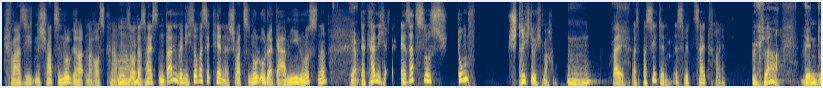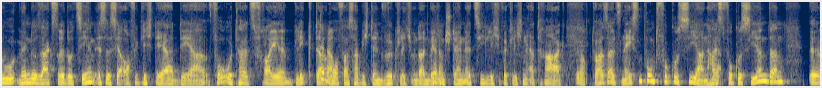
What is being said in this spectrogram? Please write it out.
quasi eine schwarze Null gerade mal rauskam. Mhm. So, das heißt, und dann, wenn ich sowas erkenne, schwarze Null oder gar Minus, ne, ja. da kann ich ersatzlos stumpf Strich durchmachen. Mhm. Weil, was passiert denn? Es wird zeitfrei. Klar, wenn du, wenn du sagst reduzieren, ist es ja auch wirklich der, der vorurteilsfreie Blick darauf, genau. was habe ich denn wirklich und an welchen genau. Stellen erziele ich wirklich einen Ertrag. Genau. Du hast als nächsten Punkt fokussieren. Heißt ja. fokussieren dann, äh,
